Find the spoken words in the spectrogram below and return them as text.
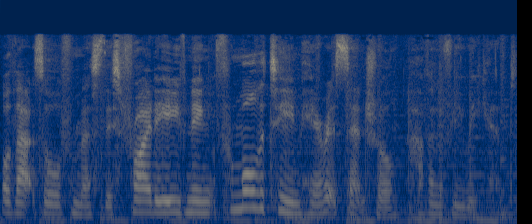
Well, that's all from us this Friday evening. From all the team here at Central, have a lovely weekend.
